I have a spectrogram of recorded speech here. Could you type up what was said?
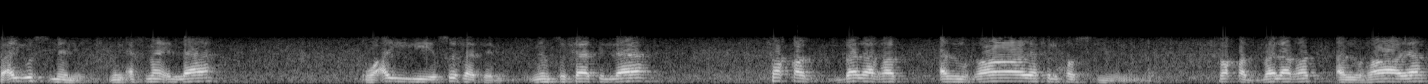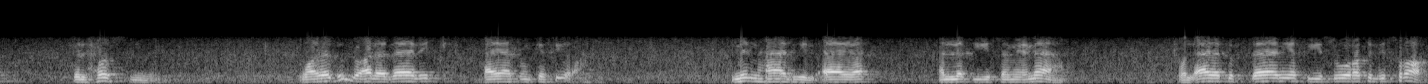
فأي اسم من أسماء الله وأي صفة من صفات الله فقد بلغت الغاية في الحسن. فقد بلغت الغاية في الحسن. ويدل على ذلك آيات كثيرة من هذه الآية التي سمعناها. والآية الثانية في سورة الإسراء.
